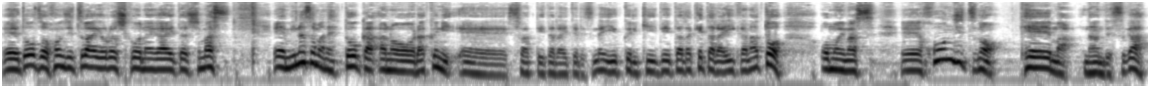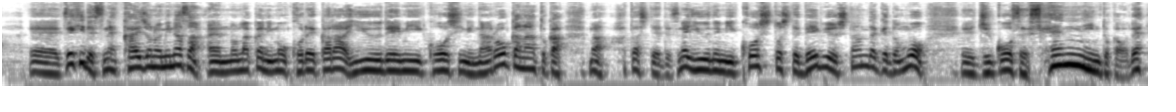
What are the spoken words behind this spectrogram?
えー、どうぞ本日はよろしくお願いいたします。えー、皆様ね、どうか、あの、楽に、えー、座っていただいてですね、ゆっくり聞いていただけたらいいかなと思います。えー、本日のテーマなんですが、えー、ぜひですね、会場の皆さんの中にもこれからユーデミー講師になろうかなとか、まあ、果たしてですね、ユーデミー講師としてデビューしたんだけども、えー、受講生1000人とかをね、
